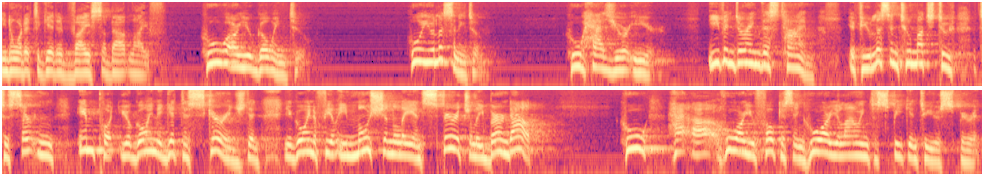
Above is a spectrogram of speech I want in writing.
in order to get advice about life. Who are you going to? Who are you listening to? Who has your ear? Even during this time, if you listen too much to, to certain input, you're going to get discouraged and you're going to feel emotionally and spiritually burned out. Who, ha, uh, who are you focusing? Who are you allowing to speak into your spirit?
